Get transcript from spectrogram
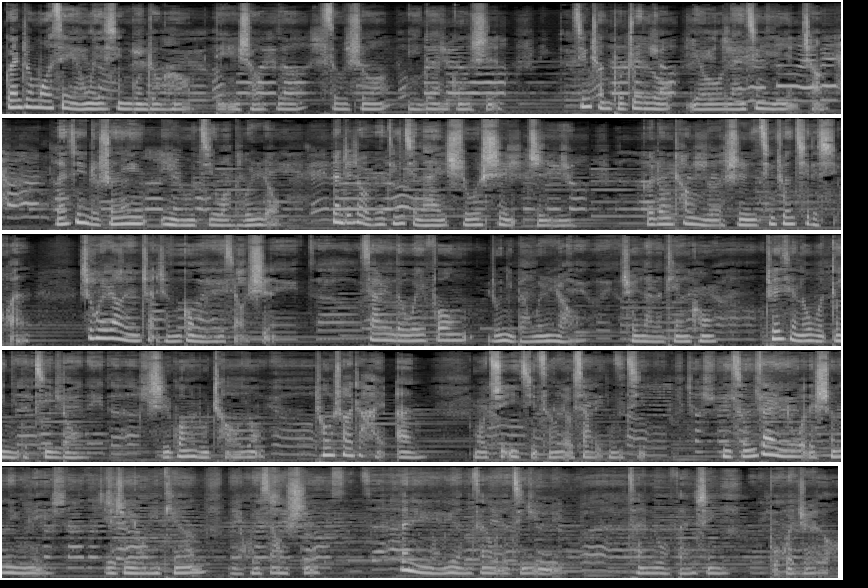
关注莫信阳微信公众号，点一首歌，诉说一段故事。星辰不坠落，由蓝心雨演唱。蓝心雨的声音一如既往的温柔，让这首歌听起来舒适治愈。歌中唱的是青春期的喜欢，是会让人产生共鸣的小事。夏日的微风如你般温柔，吹蓝了天空，吹醒了我对你的悸动。时光如潮涌，冲刷着海岸。抹去一起曾留下的印记，你存在于我的生命里，也许有一天你会消失，但你永远在我的记忆里，灿若繁星，不会坠落。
